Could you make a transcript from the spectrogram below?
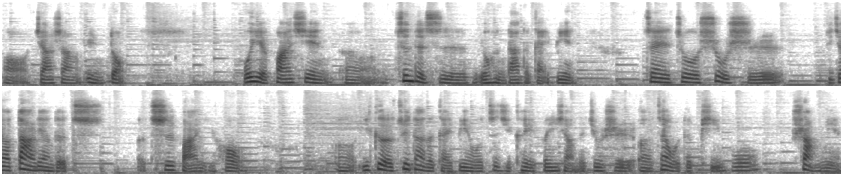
哦，加上运动，我也发现呃真的是有很大的改变，在做素食比较大量的吃。吃法以后，呃，一个最大的改变，我自己可以分享的就是，呃，在我的皮肤上面，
